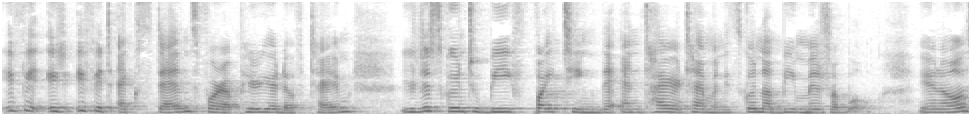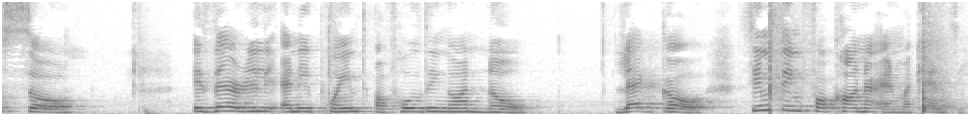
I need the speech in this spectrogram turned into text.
if it if it extends for a period of time you're just going to be fighting the entire time and it's going to be miserable you know? So is there really any point of holding on? No let go. Same thing for connor and mackenzie.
